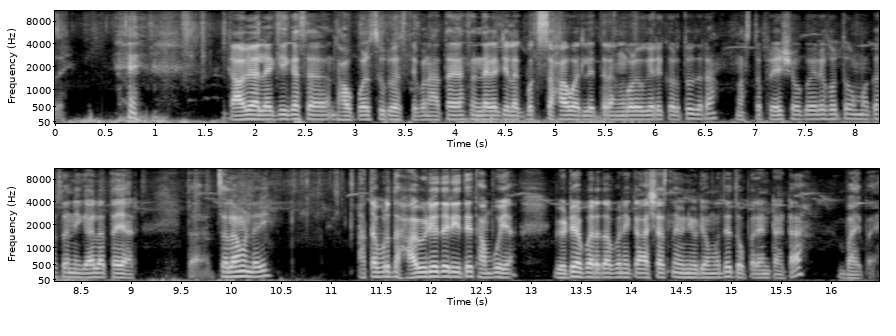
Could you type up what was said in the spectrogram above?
आहे गावी आलं की कसं धावपळ सुरू असते. पण आता संध्याकाळचे लगभग सहा वाजले तर आंघोळ वगैरे करतो जरा. मस्त फ्रेश वगैरे होतो. मग कसं निघायला तयार. तर चला मंडळी. आतापर्यंत हा व्हिडिओ तरी इथे थांबूया भेटूया परत आपण एका अशाच नवीन व्हिडिओमध्ये. तोपर्यंत टाटा बाय बाय.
